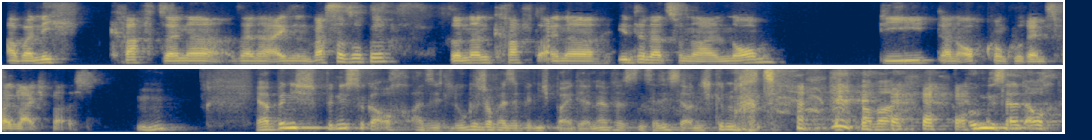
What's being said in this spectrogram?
aber nicht Kraft seiner, seiner eigenen Wassersuppe, sondern Kraft einer internationalen Norm, die dann auch konkurrenzvergleichbar ist. Mhm. Ja, bin ich, bin ich sogar auch, also logischerweise bin ich bei dir, ne? sonst hätte ich es ja auch nicht gemacht. aber um ist halt auch,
